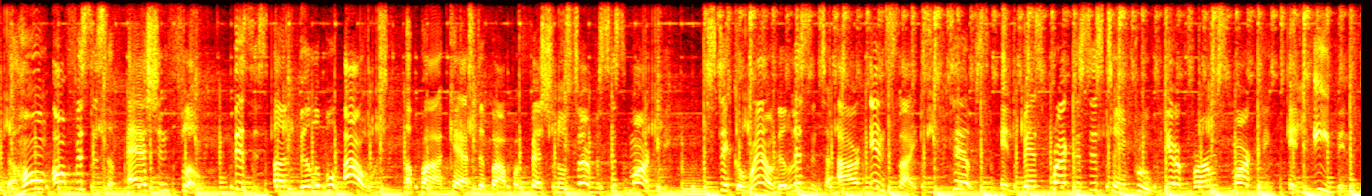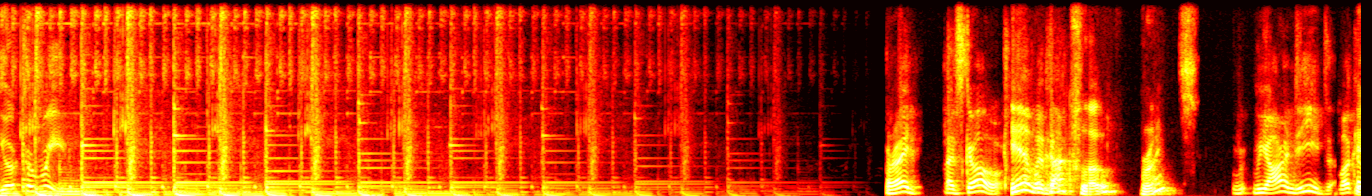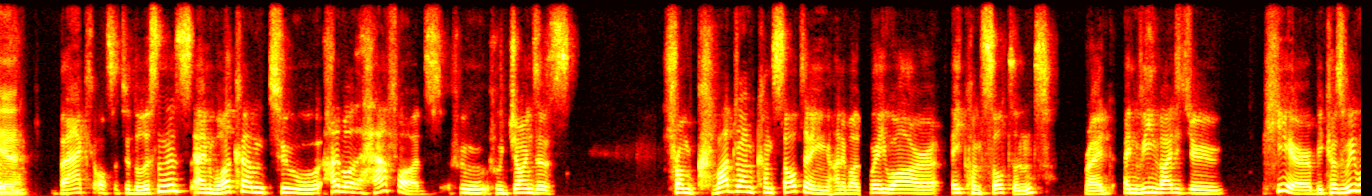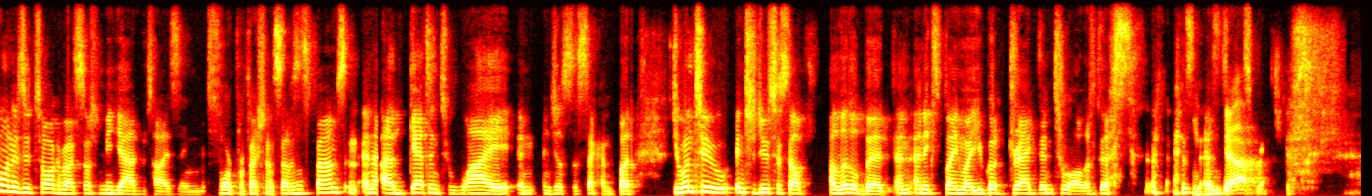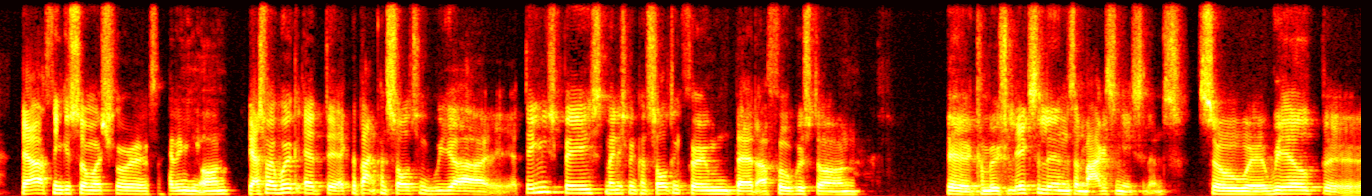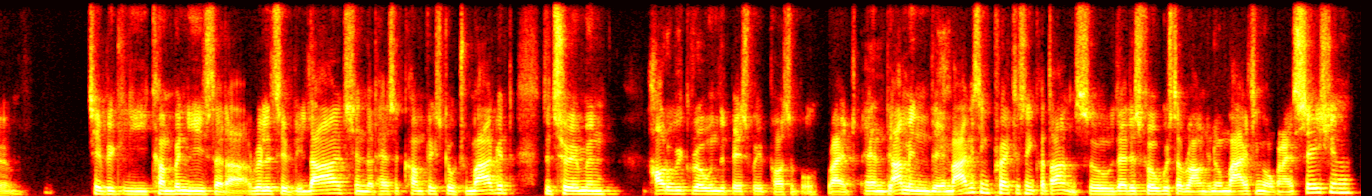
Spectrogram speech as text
From the home offices of Ash and Flo, this is Unbillable Hours, a podcast about professional services marketing. Stick around to listen to our insights, tips, and best practices to improve your firm's marketing and even your career. All right, let's go. Yeah, we're Welcome. back, Flo, right? We are indeed. Welcome yeah back also to the listeners and welcome to Hannibal Herforth, who, who joins us from Kvadrant Consulting, Hannibal, where you are a consultant, right? And we invited you here because we wanted to talk about social media advertising for professional services firms. And, and I'll get into why in, in, just a second. But do you want to introduce yourself a little bit and, and explain why you got dragged into all of this? as, as yeah. Yeah, thank you so much for, for having me on. Yeah, so I work at the Bank Consulting. We are a Danish-based management consulting firm that are focused on uh, commercial excellence and marketing excellence. So uh, we help uh, typically companies that are relatively large and that has a complex go-to-market determine how do we grow in the best way possible, right? And I'm in the marketing practice in Kvadrant, so that is focused around you know marketing organization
